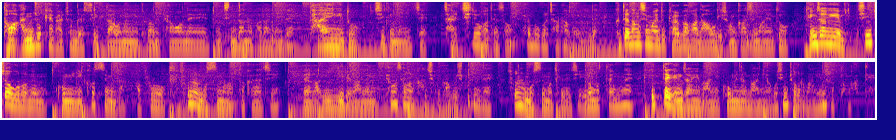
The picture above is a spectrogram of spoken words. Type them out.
더 안 좋게 발전될 수 있다고는 그런 병원에 좀 진단을 받았는데 다행히도 지금은 이제 잘 치료가 돼서 회복을 잘 하고 있는데 그때 당시만 해도 결과가 나오기 전까지만 해도 굉장히 심적으로는 고민이 컸습니다. 앞으로 손을 못 쓰면 어떻게 되지? 내가 이 일에 나는 평생을 가지고 가고 싶은데 손을 못 쓰면 어떻게 되지? 이런 것 때문에 그때 굉장히 많이 고민을 많이 하고 심적으로 많이 힘들었던 것 같아요.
